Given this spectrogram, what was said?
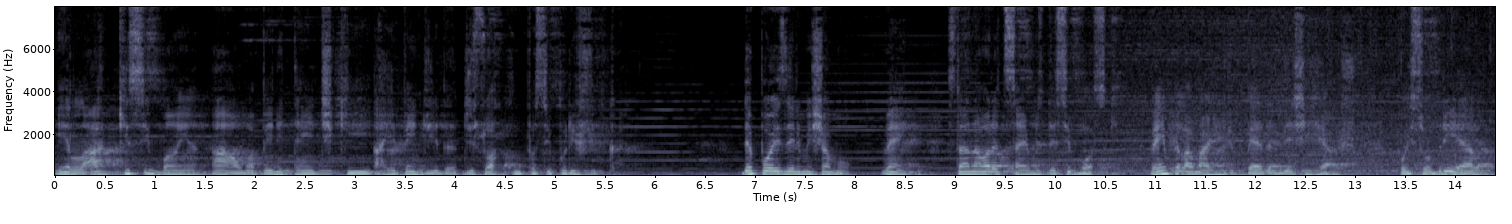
E lá que se banha a alma penitente que, arrependida de sua culpa, se purifica. Depois ele me chamou: Vem, está na hora de sairmos desse bosque. Vem pela margem de pedra deste riacho pois sobre ela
